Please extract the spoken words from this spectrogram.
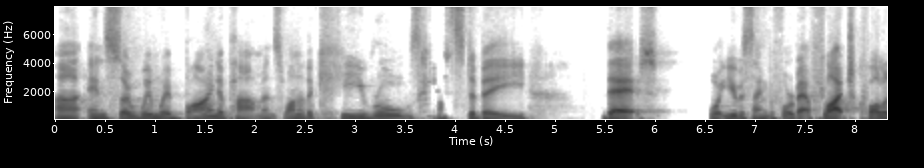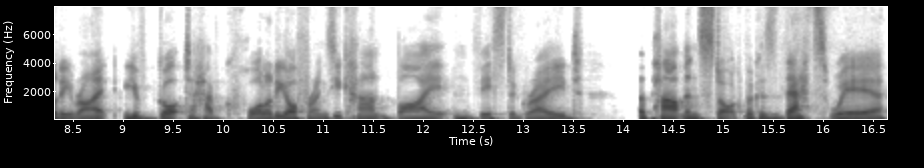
Uh, and so when we're buying apartments, one of the key rules has to be that what you were saying before about flight to quality, right? You've got to have quality offerings. You can't buy investor grade apartment stock because that's where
